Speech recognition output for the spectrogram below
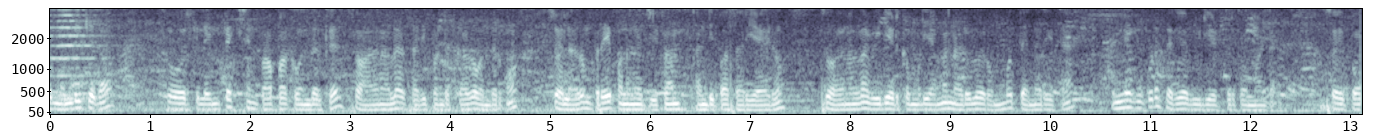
ஒரு நம்பிக்கை தான். ஸோ ஒரு சில இன்ஃபெக்ஷன் பாப்பாவுக்கு வந்திருக்கு. ஸோ அதனால் சரி பண்ணுறதுக்காக வந்திருக்கோம். ஸோ எல்லோரும் ப்ரே பண்ணுங்கள் ஜிஃபாம் கண்டிப்பாக சரியாயிடும். ஸோ அதனால தான் வீடியோ எடுக்க முடியாமல் நடுவில் ரொம்ப திணறிட்டேன். இன்றைக்கி கூட சரியாக வீடியோ எடுத்துருக்க மாட்டேன். ஸோ இப்போ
